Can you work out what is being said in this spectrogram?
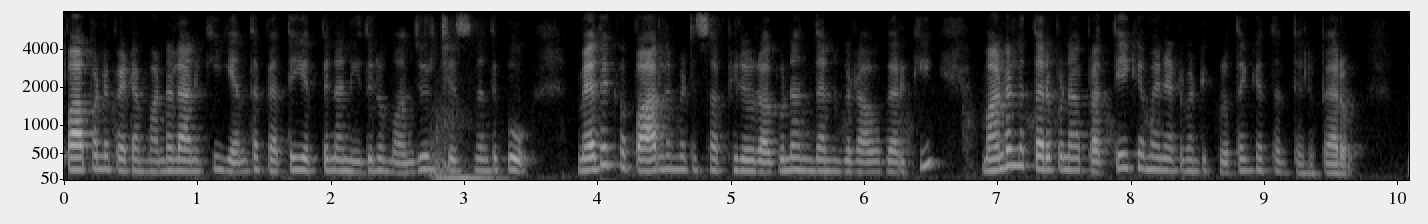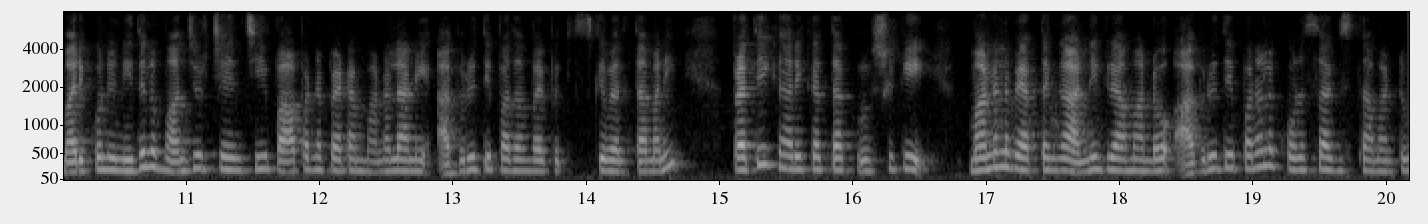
పాపన్నపేట మండలానికి ఎంత పెద్ద ఎత్తున నిధులు మంజూరు చేసినందుకు మెదక్ పార్లమెంటు సభ్యులు రఘునందన్ రావు గారికి మండల తరపున ప్రత్యేకమైనటువంటి కృతజ్ఞతలు తెలిపారు. మరికొన్ని నిధులు మంజూరు చేయించి పాపన్నపేట మండలాన్ని అభివృద్ధి పదం వైపు తీసుకువెళ్తామని ప్రతి కార్యకర్త కృషికి మండల వ్యాప్తంగా అన్ని గ్రామాల్లో అభివృద్ధి పనులు కొనసాగిస్తామంటూ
